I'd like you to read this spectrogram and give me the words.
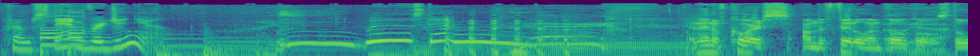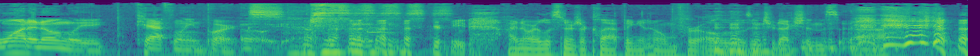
from Staunton, Virginia. Nice. Woo, Staunton! And then, of course, on the fiddle and Oh, vocals, yeah. the one and only Kathleen Parks. Great. I know our listeners are clapping at home for all of those introductions. Uh,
